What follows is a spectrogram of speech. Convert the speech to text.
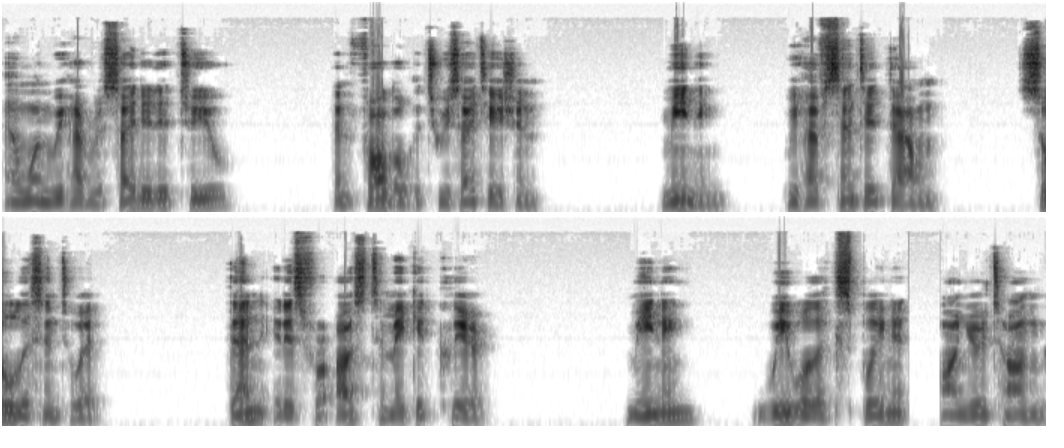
And when we have recited it to you, then follow its recitation. Meaning, we have sent it down, so listen to it. Then it is for us to make it clear. Meaning, we will explain it on your tongue.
